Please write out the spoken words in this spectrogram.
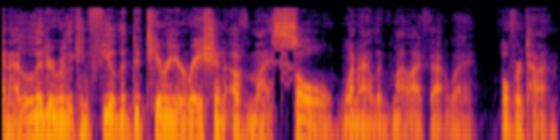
And I literally can feel the deterioration of my soul when I live my life that way over time.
